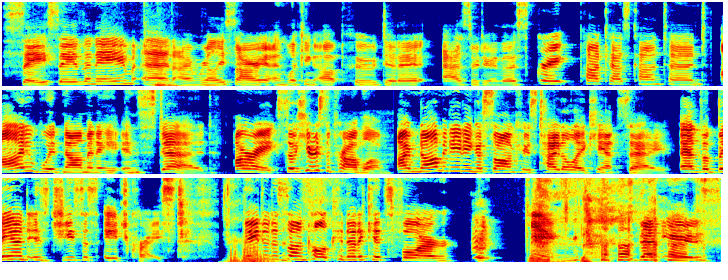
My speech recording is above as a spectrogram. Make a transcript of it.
say say the name, and I'm really sorry, I'm looking up who did it as we're doing this great podcast content. I would nominate instead. All right, so here's the problem. I'm nominating a song whose title I can't say, and the band is Jesus H Christ. they did a song called Connecticut's for thing that is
